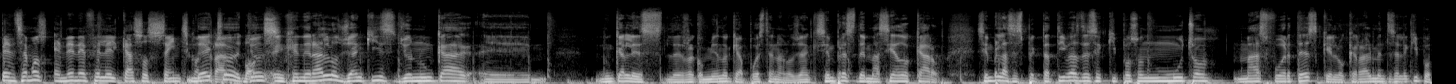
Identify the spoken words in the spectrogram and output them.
Pensemos en NFL el caso Saints contra De hecho, yo, en general los Yankees, yo nunca, eh, nunca les, les recomiendo que apuesten a los Yankees. Siempre es demasiado caro. Siempre las expectativas de ese equipo son mucho más fuertes que lo que realmente es el equipo.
